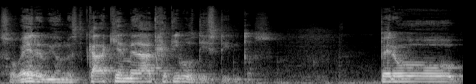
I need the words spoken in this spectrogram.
soberbio, no es... cada quien me da adjetivos distintos. Pero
